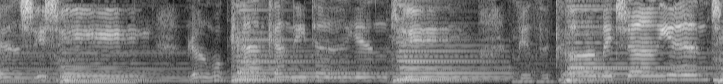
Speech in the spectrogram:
怜兮兮，让我看看你的，辫子可没长眼睛。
